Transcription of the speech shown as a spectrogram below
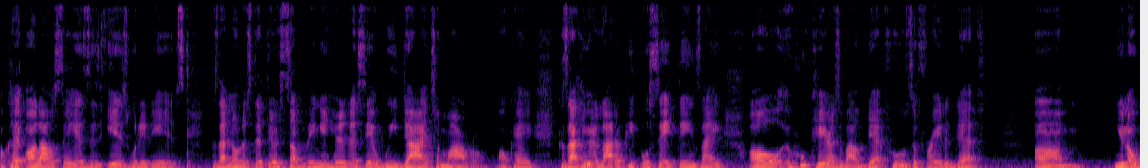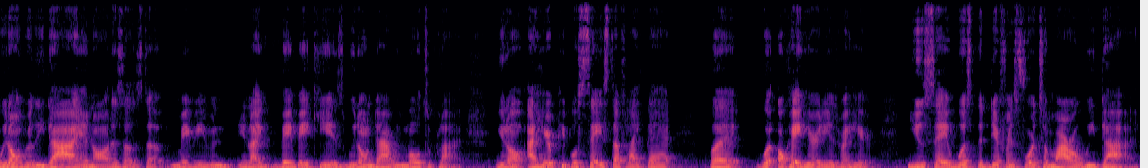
Okay, all I'll say is it is what it is. Because I noticed that there's something in here that said we die tomorrow. Okay, because I hear a lot of people say things like, "Oh, who cares about death? Who's afraid of death?" Um, you know, we don't really die and all this other stuff. Maybe even you know, like baby kids, we don't die, we multiply. You know, I hear people say stuff like that, but what? Okay, here it is, right here. You say, "What's the difference for tomorrow we die?"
